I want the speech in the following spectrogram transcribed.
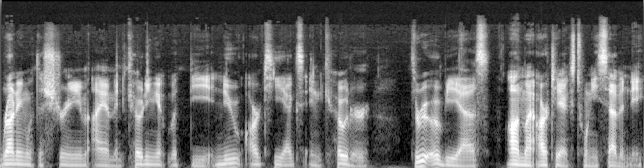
running with the stream. I am encoding it with the new RTX encoder through OBS on my RTX 2070.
